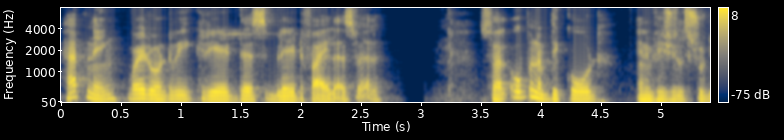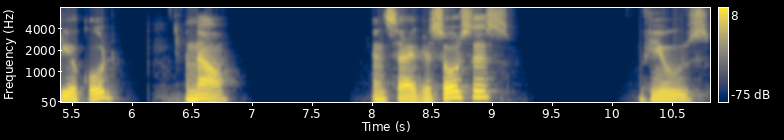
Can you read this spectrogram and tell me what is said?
happening why don't we create this blade file as well? So i'll open up the code in visual studio code. And now inside resources views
